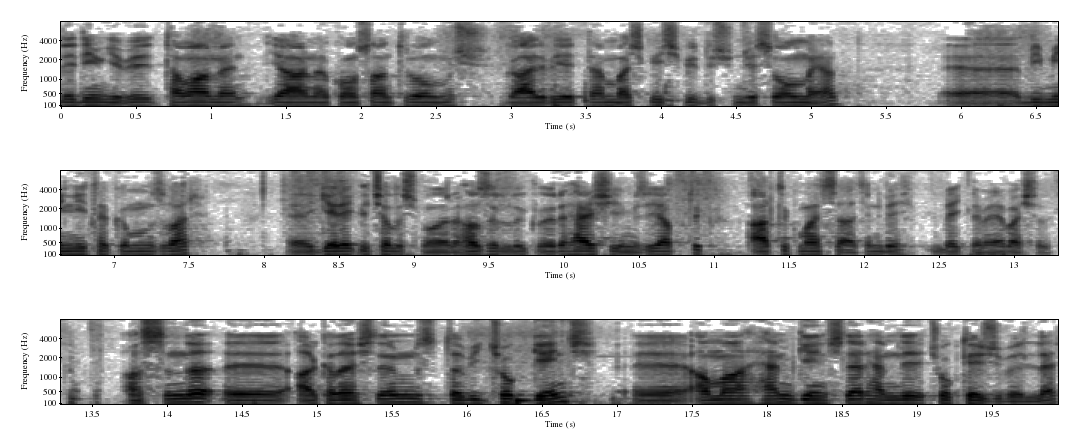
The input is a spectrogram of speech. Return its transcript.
dediğim gibi tamamen yarına konsantre olmuş, galibiyetten başka hiçbir düşüncesi olmayan e, bir milli takımımız var. E, gerekli çalışmaları, hazırlıkları, her şeyimizi yaptık. Artık maç saatini be- beklemeye başladık. Aslında e, arkadaşlarımız tabii çok genç e, ama hem gençler hem de çok tecrübeliler.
